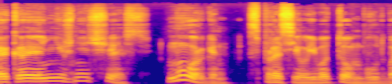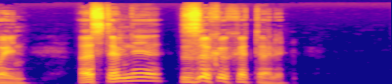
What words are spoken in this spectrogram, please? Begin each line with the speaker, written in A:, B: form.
A: какая нижняя часть? Морган, спросил его Том Вудбайн. Остальные захохотали.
